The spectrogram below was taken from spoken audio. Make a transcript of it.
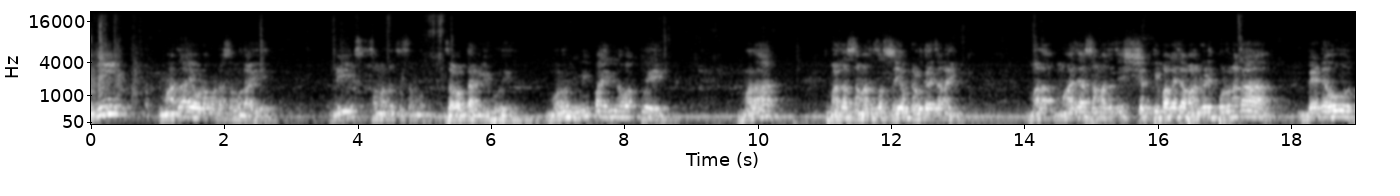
मी माझा एवढा मोठा समुदाय आहे. मी एक समाजाचं सम जबाबदार लेकरू आहे. म्हणून मी पायरीनं वागतोय. मला माझा समाजाचा संयम ढळू द्यायचा नाही. मला माझ्या समाजाची शक्ती बघायच्या भानगडीत पडू नका. बेट्या हो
